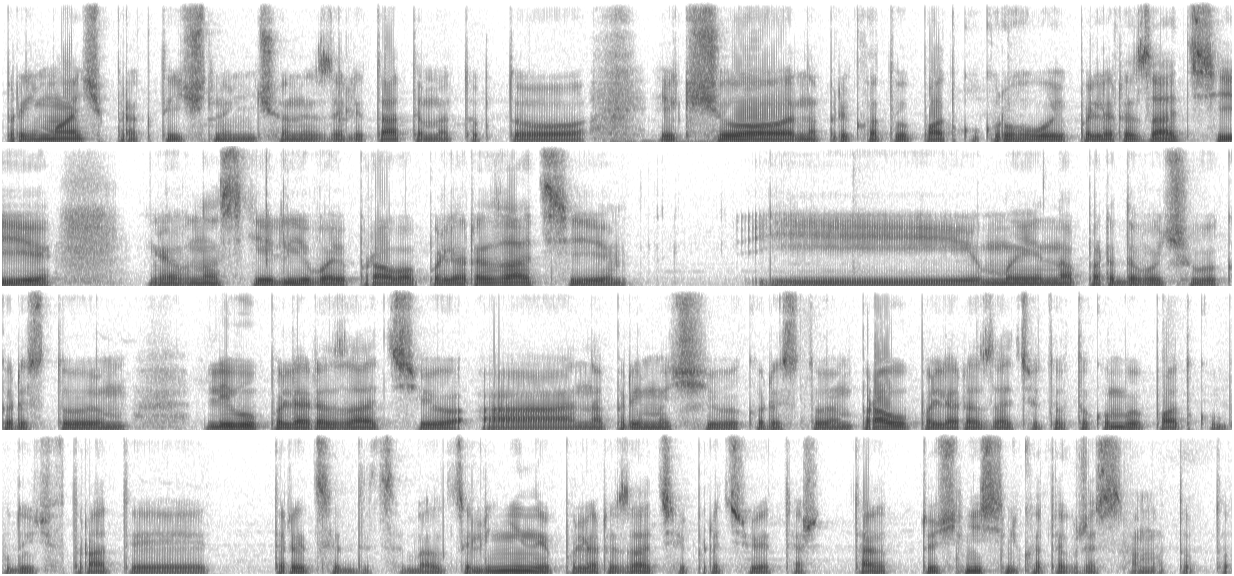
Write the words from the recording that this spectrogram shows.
приймач практично нічого не залітатиме. Тобто, якщо, наприклад, в випадку кругової поляризації е, в нас є ліва і права поляризації, і ми на передавачу використовуємо ліву поляризацію, а на приймачі використовуємо праву поляризацію, то в такому випадку будуть втрати 30 дБ. Це лінійною поляризацією працює теж так, точнісінько так же само. Тобто,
